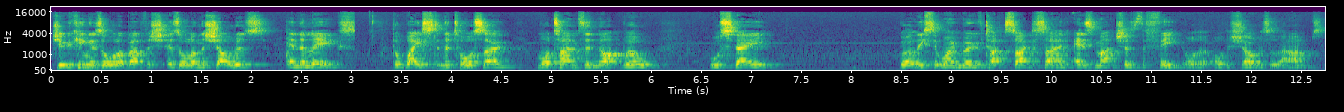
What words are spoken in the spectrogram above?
Juking is all above the is all on the shoulders and the legs the waist and the torso, more times than not, will will stay. Well, at least it won't move side to side as much as the feet or the or the shoulders or the arms.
